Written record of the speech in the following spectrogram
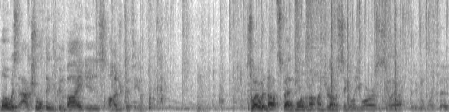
Lowest actual thing you can buy is 115. So I would not spend more than a 100 on a single URR Cecilia. Is it even worth it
